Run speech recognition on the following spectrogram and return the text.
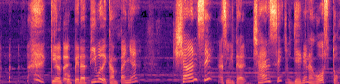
que el cooperativo de campaña, chance, así literal, chance, llega en agosto.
